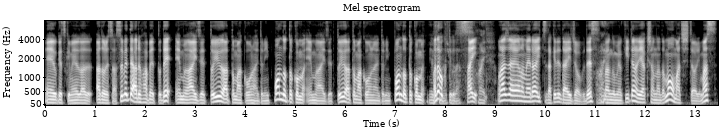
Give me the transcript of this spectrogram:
えー、受付メールアドレスはすべてアルファベットで、mizu アットマークオールナイトニッポンドットコム、mizu アットマークオールナイトニッポンドットコムまで送ってください。よろしくお願いし同じ内容のメールは1つだけで大丈夫です。はい番組を聞いてのリアクションなどもお待ちしております。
